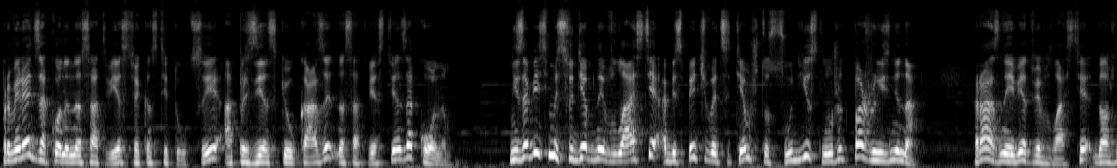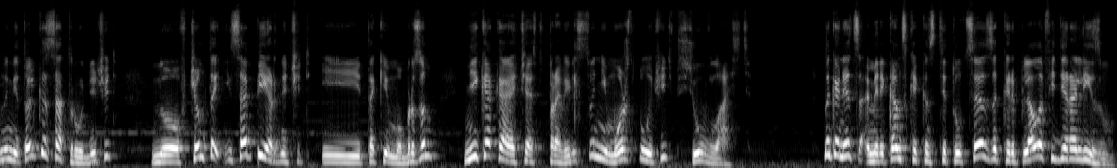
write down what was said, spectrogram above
Проверять законы на соответствие Конституции, а президентские указы на соответствие законам. Независимость судебной власти обеспечивается тем, что судьи служат пожизненно – Разные ветви власти должны не только сотрудничать, но в чем-то и соперничать, и таким образом никакая часть правительства не может получить всю власть. Наконец, американская конституция закрепляла федерализм.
